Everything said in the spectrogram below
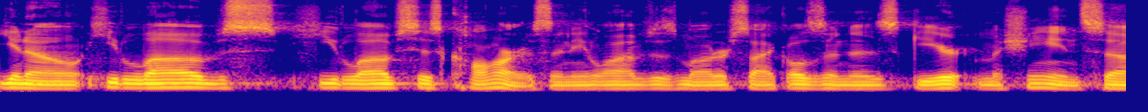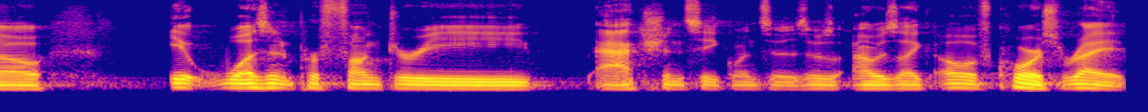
you know he loves he loves his cars and he loves his motorcycles and his gear machine so it wasn't perfunctory action sequences. Was, i was like oh of course right.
